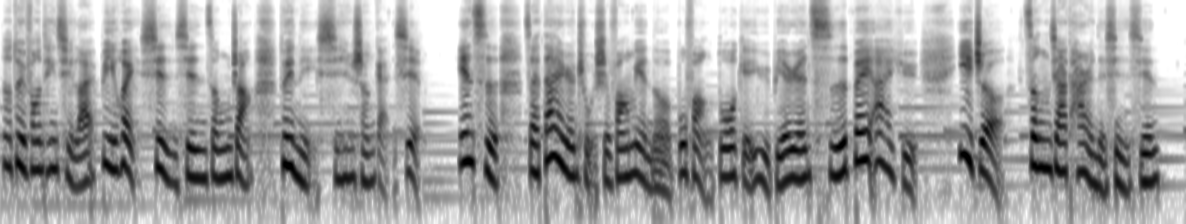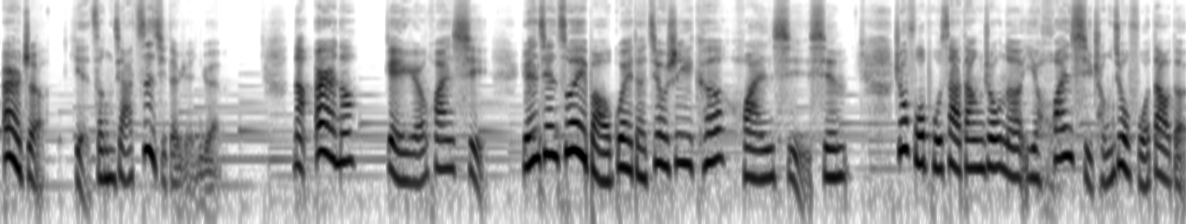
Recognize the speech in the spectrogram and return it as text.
那对方听起来必会信心增长，对你心生感谢。因此，在待人处事方面呢，不妨多给予别人慈悲爱语，一者增加他人的信心，二者。也增加自己的人缘。那二呢？给人欢喜，人间最宝贵的就是一颗欢喜心。诸佛菩萨当中呢，以欢喜成就佛道的，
